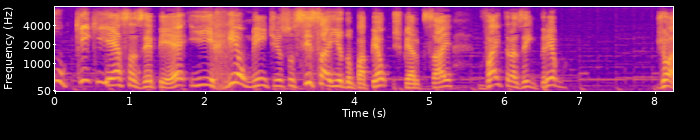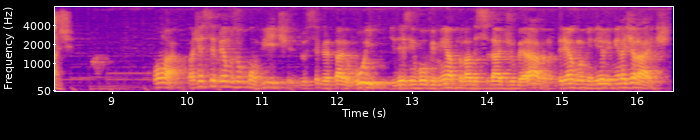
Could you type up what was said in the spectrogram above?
o que, que é essa ZPE e realmente isso, se sair do papel, espero que saia, vai trazer emprego? Jorge. Vamos lá, nós recebemos um convite do secretário Rui, de Desenvolvimento, lá da cidade de Uberaba, no Triângulo Mineiro, em Minas Gerais.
